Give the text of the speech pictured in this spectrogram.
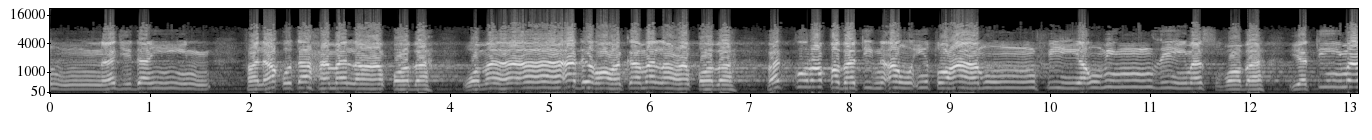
النجدين فلاقتحم العقبة وما أدراك ما العقبة فك رقبة أو إطعام في يوم ذي مسغبة يتيما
